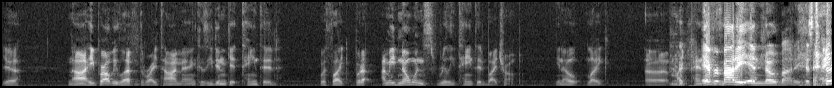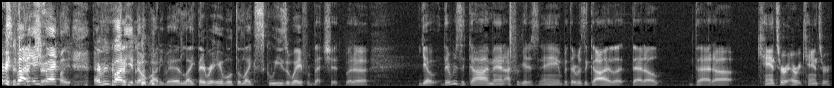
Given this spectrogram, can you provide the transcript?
yeah. Nah, he probably left at the right time, man, because he didn't get tainted with like. But I- mean, no one's really tainted by Trump. You know, like uh, Mike Pence. everybody and nobody is tainted by Everybody, Trump. exactly. Everybody and nobody, man. Like they were able to like squeeze away from that shit. But uh, yo, there was a guy, man. I forget his name, but there was a guy that that uh that uh Cantor, Eric Cantor,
